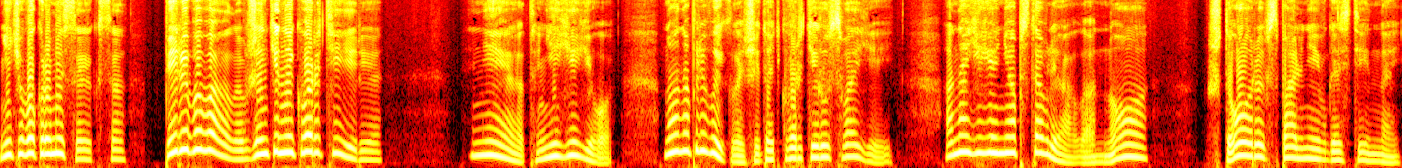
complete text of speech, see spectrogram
ничего кроме секса, перебывала в Женькиной квартире. Нет, не ее. Но она привыкла считать квартиру своей. Она ее не обставляла, но... Шторы в спальне и в гостиной,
